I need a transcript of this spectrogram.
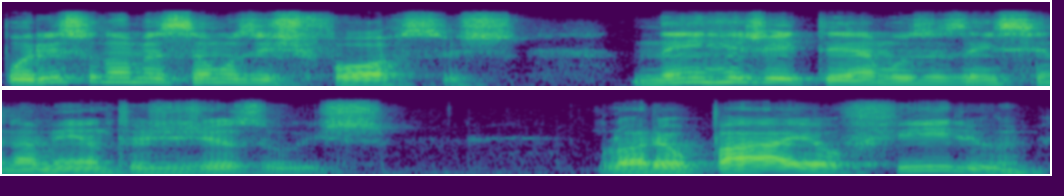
Por isso não meçamos esforços, nem rejeitemos os ensinamentos de Jesus. Glória ao Pai, ao Filho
